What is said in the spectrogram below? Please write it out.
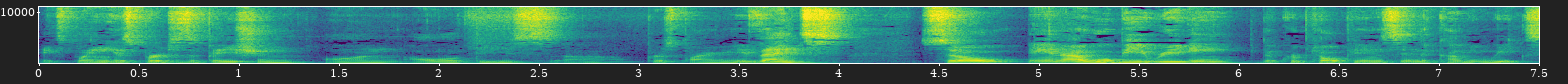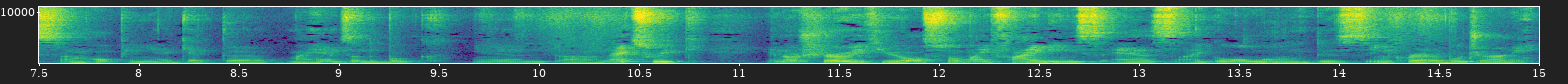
explaining his participation on all of these uh, perspiring events. So, and I will be reading the Cryptopians in the coming weeks. I'm hoping I get the, my hands on the book in uh, next week and I'll share with you also my findings as I go along this incredible journey.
